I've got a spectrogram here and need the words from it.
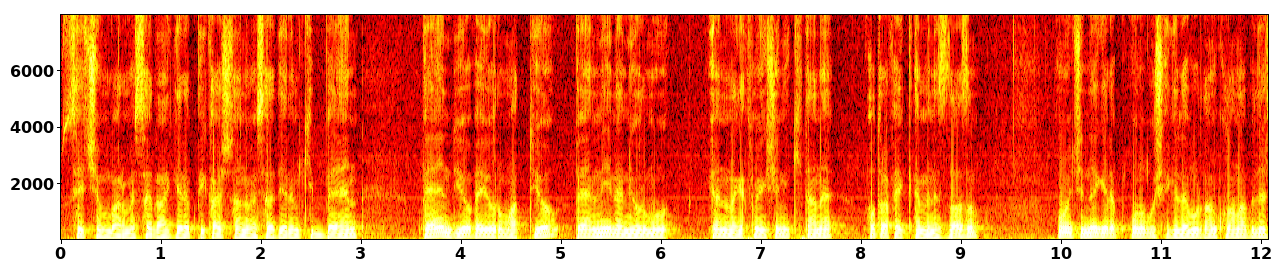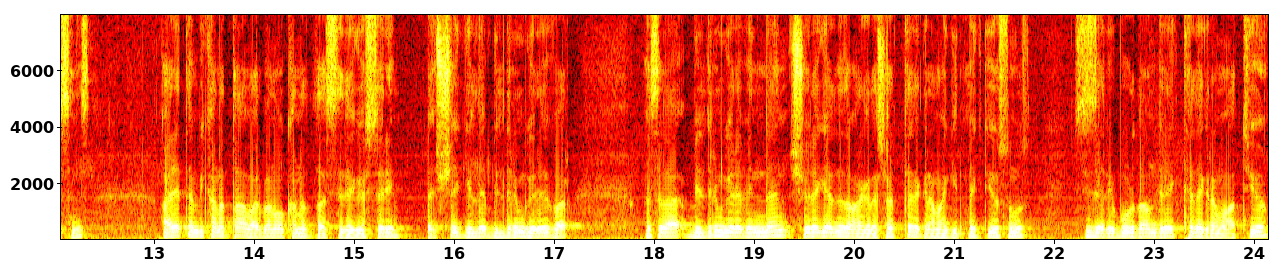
seçim var mesela. Gelip birkaç tane mesela diyelim ki beğen beğen diyor ve yorum at diyor. Beğeniyle yorumu yanına getirmek için iki tane fotoğraf eklemeniz lazım. Onun için de gelip bunu bu şekilde buradan kullanabilirsiniz. Ayrıca bir kanıt daha var. Ben o kanıtı da size göstereyim. Şu şekilde bildirim görevi var. Mesela bildirim görevinden şöyle geldiğiniz zaman arkadaşlar Telegram'a gitmek diyorsunuz. Sizleri buradan direkt Telegram'a atıyor.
